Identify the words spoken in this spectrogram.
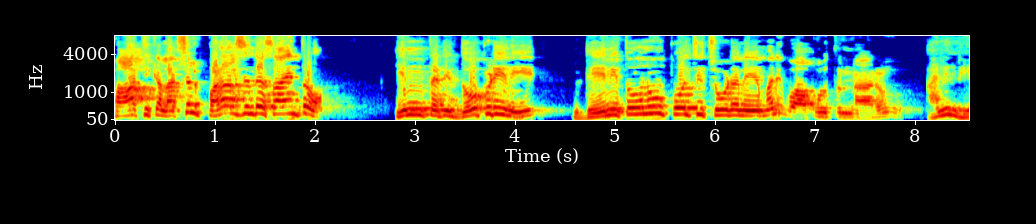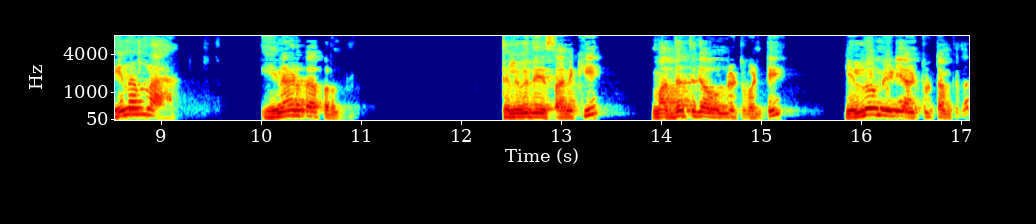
పాతిక లక్షలు పడాల్సిందే సాయంత్రం. ఇంతటి దోపిడీని దేనితోనూ పోల్చి చూడలేమని వాపోతున్నారు అని నేనల్లా. ఈనాడు పేపర్ ఉంది. తెలుగుదేశానికి మద్దతుగా ఉన్నటువంటి ఎల్లో మీడియా అంటుంటాం కదా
